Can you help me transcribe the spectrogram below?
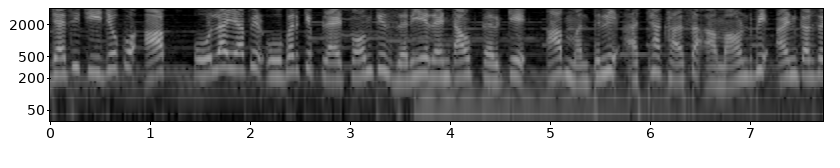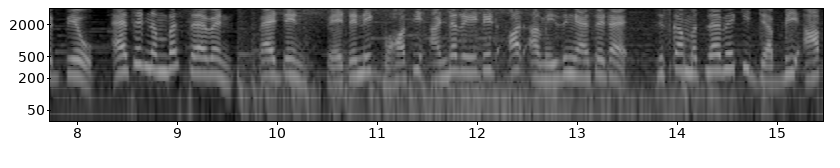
जैसी चीज़ों को आप ओला या फिर उबर के प्लेटफॉर्म के ज़रिए रेंट आउट करके आप मंथली अच्छा खासा अमाउंट भी अर्न कर सकते हो। Asset number seven patent patent एक बहुत ही अंडर और अमेजिंग एसेट है, जिसका मतलब है कि जब भी आप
